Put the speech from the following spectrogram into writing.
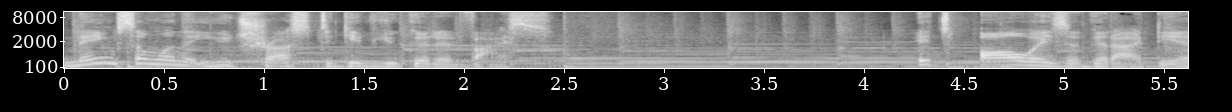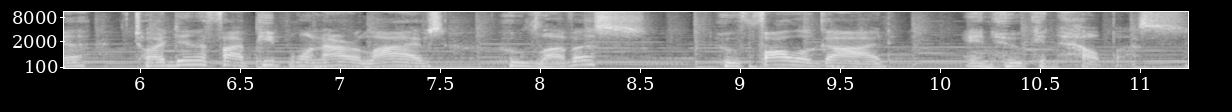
Name someone that you trust to give you good advice. It's always a good idea to identify people in our lives who love us, who follow God, and who can help us.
